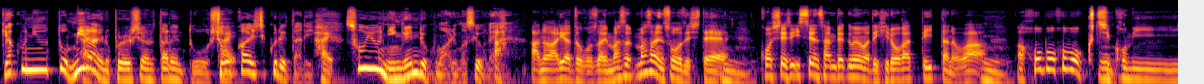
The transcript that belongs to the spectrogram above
逆に言うと未来のプロフェッショナルタレントを紹介してくれたり、そういう人間力もありますよね。あのありがとうございます。まさにそうでして、うん、こうして1300名まで広がっていったのは、うん、まあ、ほぼほぼ口コミ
